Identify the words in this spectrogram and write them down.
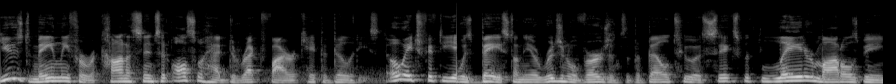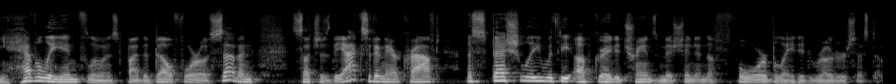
Used mainly for reconnaissance, it also had direct fire capabilities. OH 58 was based on the original versions of the Bell 206, with later models being heavily influenced by the Bell 407 such as the accident aircraft, especially with the upgraded transmission and the four bladed rotor system.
